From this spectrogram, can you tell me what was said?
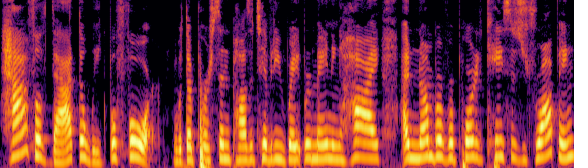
half of that the week before. With the person positivity rate remaining high and number of reported cases dropping,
